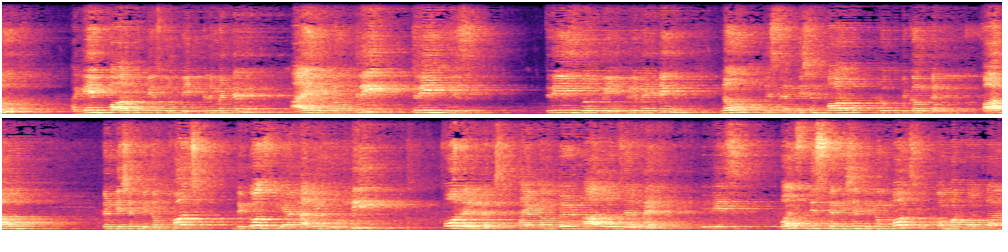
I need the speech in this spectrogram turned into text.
loop. Again for loop is going to be incremented. I become 3 3 is 3 is going to be incrementing. Now this condition for loop become for loop condition become false because we are having only four elements i compared all those elements it is once this condition become false come out from the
